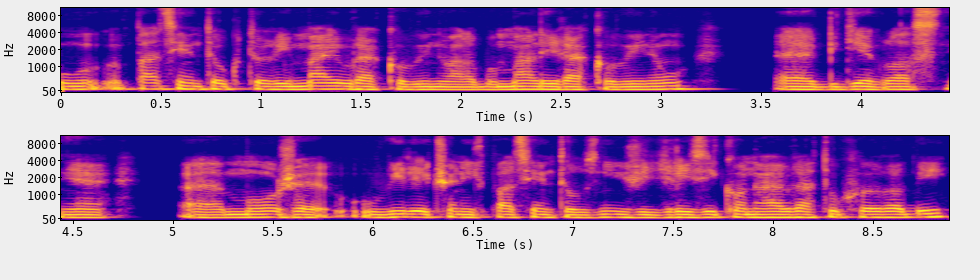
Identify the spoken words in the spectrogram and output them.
u pacientov, ktorí majú rakovinu alebo mali rakovinu, kde vlastne môže u vyliečených pacientov znížiť riziko návratu choroby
